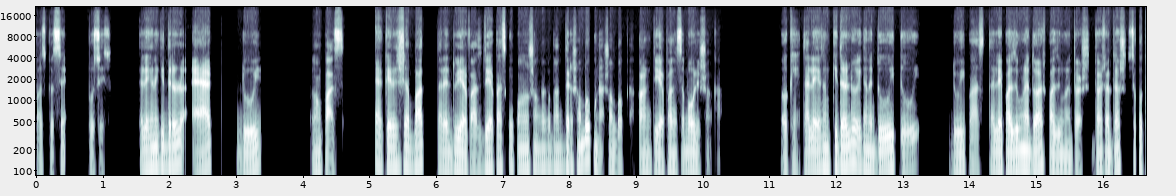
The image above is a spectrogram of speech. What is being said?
পাঁচ পাশে পঁচিশ তাহলে এখানে কি দাঁড়াল এক, দুই এবং পাঁচ একের হিসাব বাদ, তাহলে দুই আর পাঁচ দুই আর পাঁচকে কোনো সংখ্যাকে ভাগ দেওয়া সম্ভব না সম্ভব না, কারণ দুই আর পাঁচ হচ্ছে মৌলিক সংখ্যা ওকে, তাহলে এখানে কি দাঁড়াল এখানে দুই দুই দুই, পাঁচ, তাহলে পাঁচ দুগুণে দশ, পাঁচ দুগুণে দশ দশ আর দশ হচ্ছে কত?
